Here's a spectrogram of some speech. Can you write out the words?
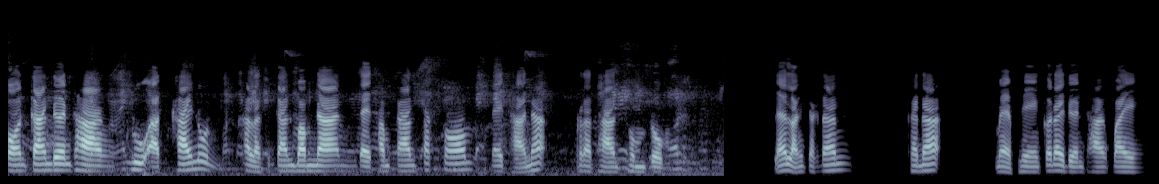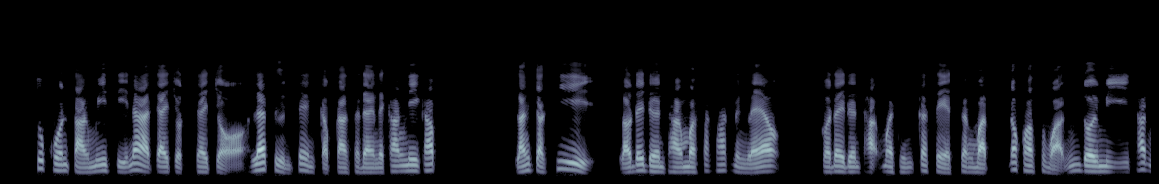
ก่อนการเดินทางครูอัดคล้ายนุ่นข้าราชการบำนาญได้ทำการซักซ้อมในฐานะประธานชมรม และหลังจากนั้น คณะแม่เพลงก็ได้เดินทางไป ทุกคนต่างมีสีหน้าใจจดใจจ่อ และตื่นเต้นกับการแสดงในครั้งนี้ครับ หลังจากที่เราได้เดินทางมาสักพักหนึ่งแล้ว ก็ได้เดินทางมาถึงเกษตรจังหวัดนครสวรรค์ โดยมีท่าน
